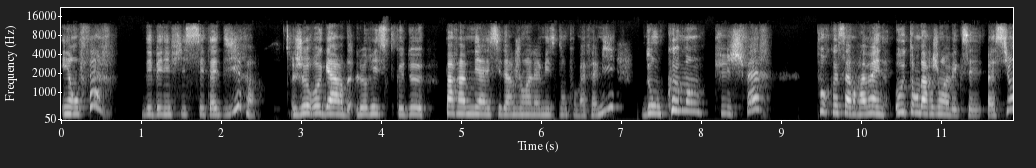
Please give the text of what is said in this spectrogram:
et en faire des bénéfices. C'est-à-dire, je regarde le risque de pas ramener assez d'argent à la maison pour ma famille. Donc, comment puis-je faire pour que ça me ramène autant d'argent avec cette passion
